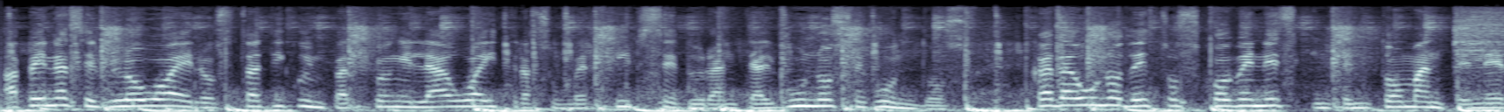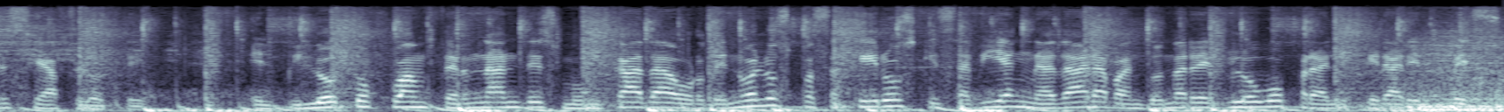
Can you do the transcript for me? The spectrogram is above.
Apenas el globo aerostático impactó en el agua y tras sumergirse durante algunos segundos, cada uno de estos jóvenes intentó mantenerse a flote. El piloto Juan Fernández Moncada ordenó a los pasajeros que sabían nadar abandonar el globo para aligerar el peso.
